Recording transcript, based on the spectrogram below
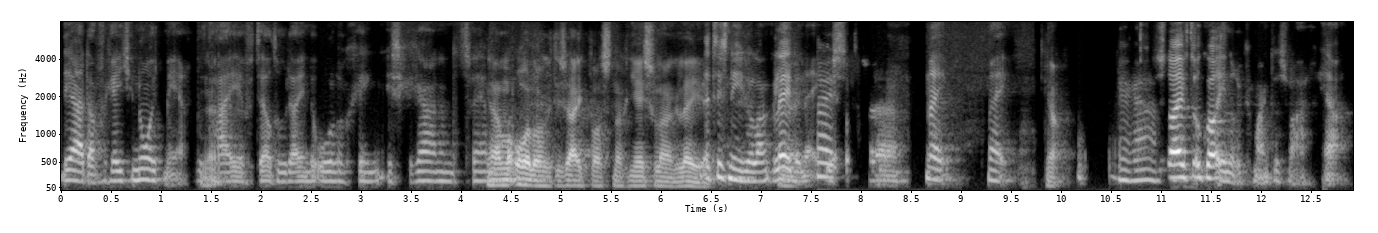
ja, dat vergeet je nooit meer. Dat hij vertelt hoe dat in de oorlog ging, is gegaan. En dat ze hem Ja, maar oorlog, het is eigenlijk pas nog niet eens zo lang geleden. Het is niet zo lang geleden, Nee. nee. Dus dat, eh, nee, nee. Ja. Ja. Dus dat heeft ook wel indruk gemaakt, dat is waar. Ja.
